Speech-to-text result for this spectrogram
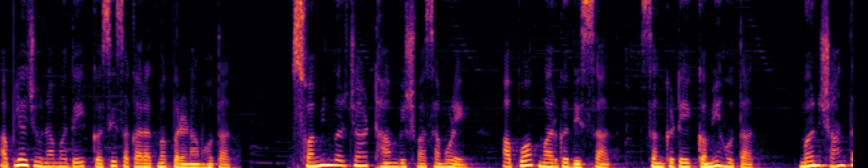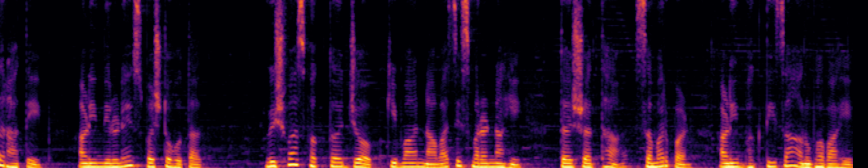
आपल्या जीवनामध्ये कसे सकारात्मक परिणाम होतात. स्वामींवरच्या ठाम विश्वासामुळे आपोआप मार्ग दिसतात संकटे कमी होतात मन शांत राहते आणि निर्णय स्पष्ट होतात. विश्वास फक्त जप किंवा नावाचे स्मरण नाही तर श्रद्धा समर्पण आणि भक्तीचा अनुभव आहे.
